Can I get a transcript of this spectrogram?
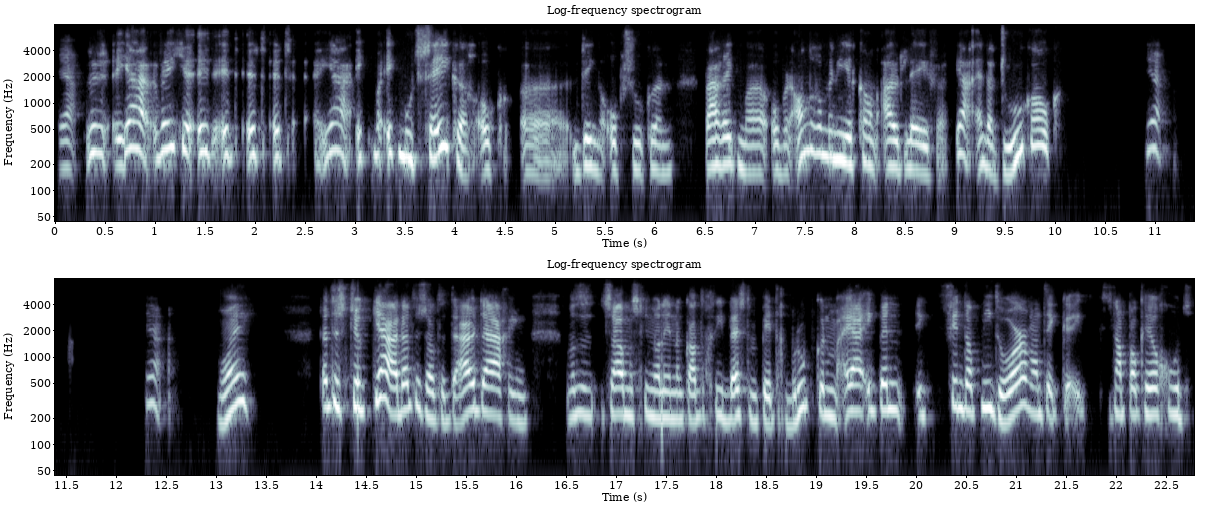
Ja. Dus ja, weet je, het, het, het, het, ja, ik, ik moet zeker ook uh, dingen opzoeken waar ik me op een andere manier kan uitleven. Ja, en dat doe ik ook. Ja, ja, mooi. Dat is natuurlijk, ja, dat is altijd de uitdaging. Want het zou misschien wel in een categorie best een pittig beroep kunnen. Maar ja, ik, ben, ik vind dat niet hoor. Want ik, ik snap ook heel goed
